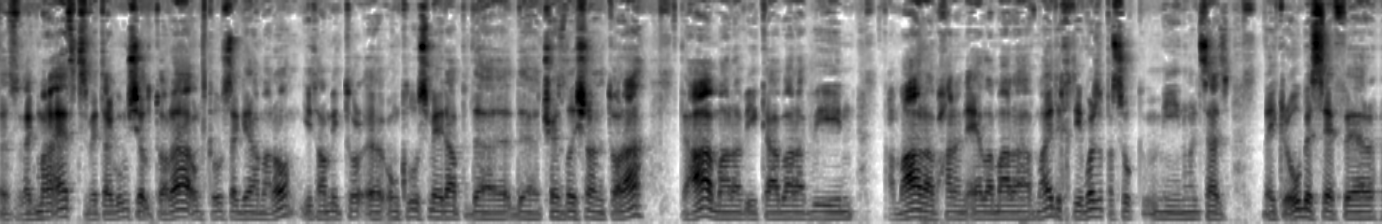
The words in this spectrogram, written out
That's the Gemara asks, "V'targum shel Torah unklus ageramaro." You tell me uh, unklus made up the, the translation on the Torah. Ika baravin amarav hanan el amarav. My dichtiv. What does the pasuk mean when it says "V'yikreu besefer"?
